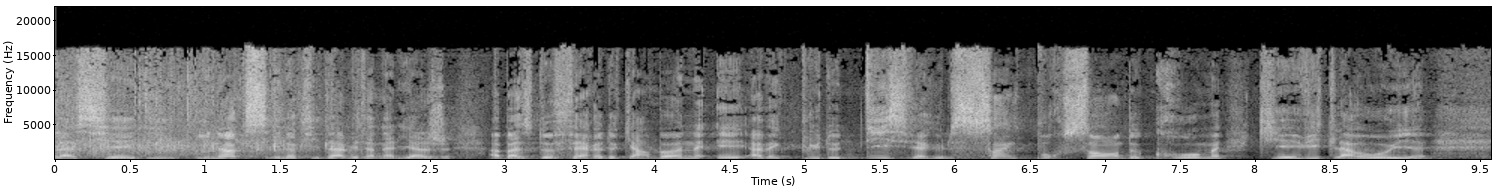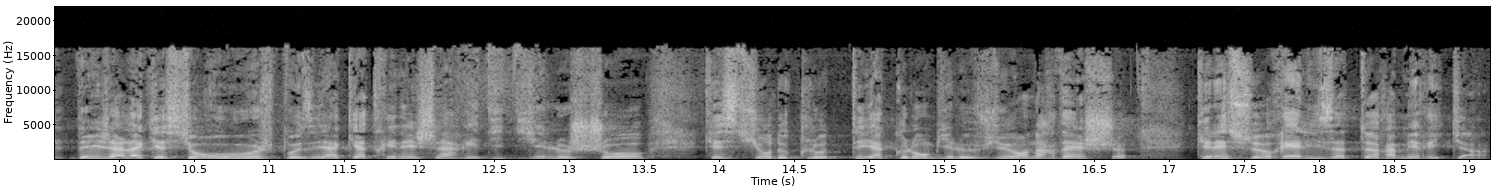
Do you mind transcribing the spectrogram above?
l'acier dit inox, inoxydable, est un alliage à base de fer et de carbone et avec plus de 10,5% de chrome qui évite la rouille. Déjà la question rouge posée à Catherine Échard et Didier Lechaud. Question de Cloté à Colombier-le-Vieux en Ardèche. Quel est ce réalisateur américain?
